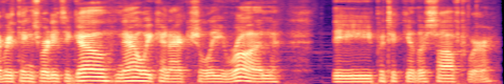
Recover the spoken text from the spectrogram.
everything's ready to go, now we can actually run the particular software.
